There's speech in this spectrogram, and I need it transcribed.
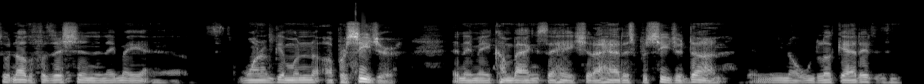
to another physician and they may uh, want to give them a procedure, and they may come back and say, "Hey, should I have this procedure done?" And you know, we look at it and,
